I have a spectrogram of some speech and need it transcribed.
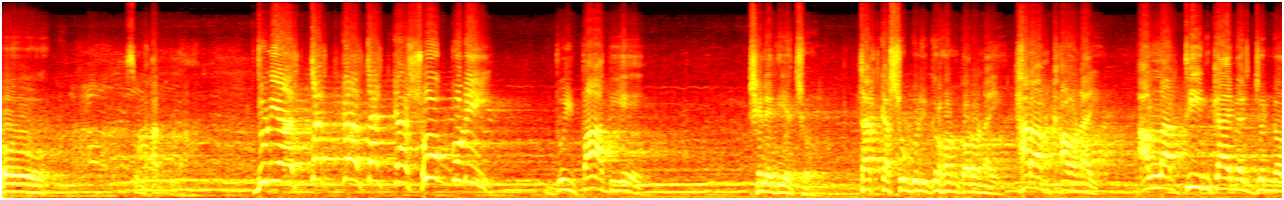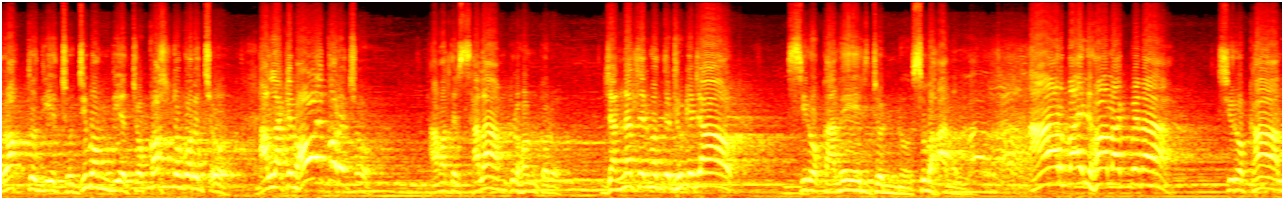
হোক। দুনিয়ার টাটকা টাটকা সুখগুলি দুই পা দিয়ে ছেড়ে দিয়েছ। টাটকা সুখগুলি গ্রহণ করো নাই, হারাম খাও নাই। আল্লাহর দিন কায়েমের জন্য রক্ত দিয়েছ, জীবন দিয়েছ, কষ্ট করেছ, আল্লাহকে ভয় করেছ। আমাদের সালাম গ্রহণ করো। জান্নাতের মধ্যে ঢুকে যাও। চিরকালের জন্য, সুবহানাল্লাহ। আর বাইর হওয়া লাগবে না। চিরকাল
